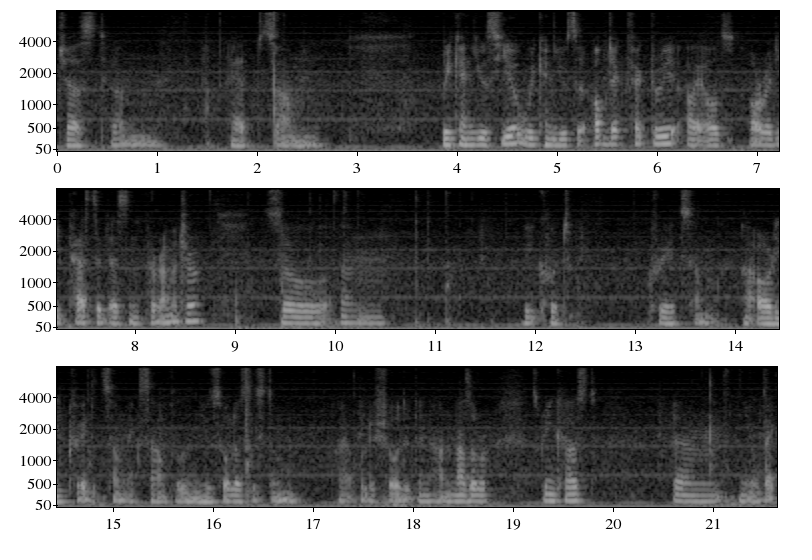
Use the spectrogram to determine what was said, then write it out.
Just um, add some we can use here we can use the object factory. I also already passed it as a parameter. So um, we could create some I already created some example new solar system. I already showed it in another screencast. Um, new vec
